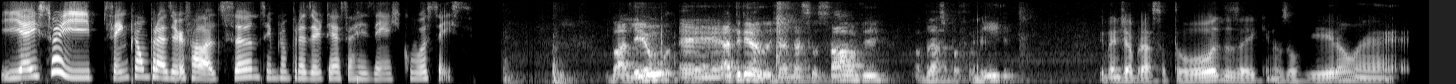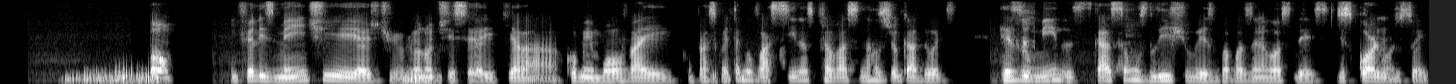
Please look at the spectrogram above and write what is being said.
E é isso aí. Sempre é um prazer falar do Santos, sempre é um prazer ter essa resenha aqui com vocês. Valeu. É, Adriano, já dá seu salve. Um abraço para a família. Grande abraço a todos aí que nos ouviram. É, Bom, infelizmente a gente viu a notícia aí que a Comembol vai comprar 50 mil vacinas para vacinar os jogadores. Resumindo, esses caras são uns lixos mesmo para fazer um negócio desse. Discordo disso aí.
